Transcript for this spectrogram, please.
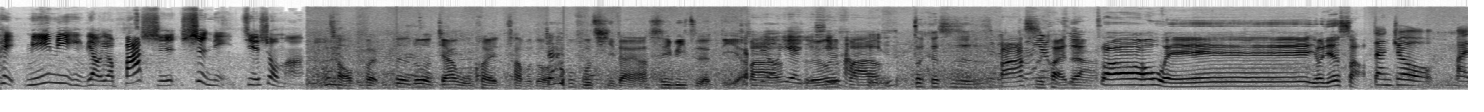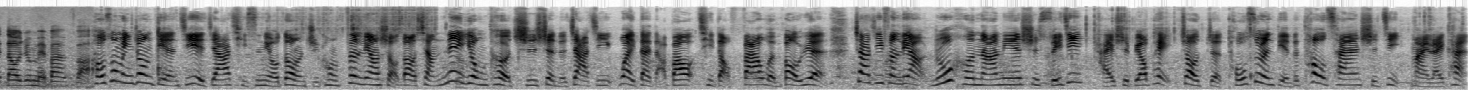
配迷你饮料要八十，是你接受吗？超粉，这如果加五块差不多，不服期待啊，CP 值很低啊。留言一星好评，这个是八十块这样，稍微有点少，但就买到就没办法。投诉民众点吉野家起司牛冻，指控分量少到像内用客吃剩的炸鸡外带打包，气到发文抱怨。炸鸡分量如何拿捏？是随机还是标配？照着投诉人点的套餐实际买来看。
